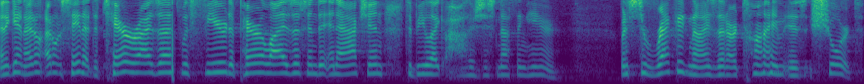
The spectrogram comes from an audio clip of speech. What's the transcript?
And again, I don't, I don't say that to terrorize us with fear, to paralyze us into inaction, to be like, oh, there's just nothing here. But it's to recognize that our time is short.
